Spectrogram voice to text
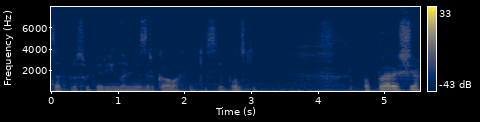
Так, присутні оригінальні зеркала, якісь японські папери ще.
